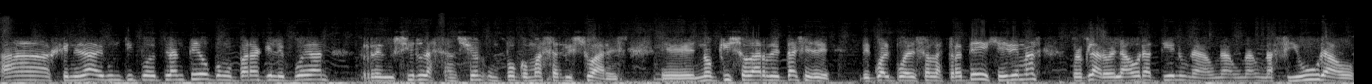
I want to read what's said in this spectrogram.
a generar algún tipo de planteo como para que le puedan reducir la sanción un poco más a Luis Suárez. Eh, no quiso dar detalles de, de cuál puede ser la estrategia y demás, pero claro, él ahora tiene una, una, una, una figura o,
